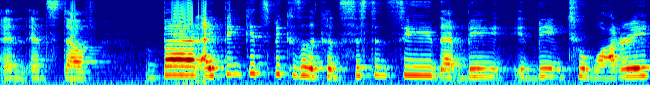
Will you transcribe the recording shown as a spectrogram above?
and, and stuff but I think it's because of the consistency that being it being too watery.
